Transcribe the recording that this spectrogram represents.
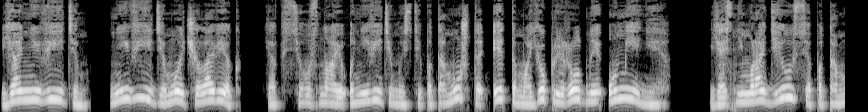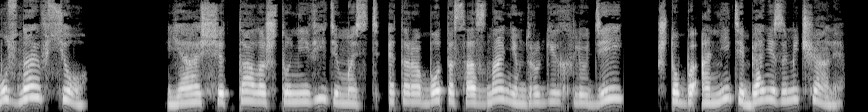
Я невидим, невидим, мой человек, я все знаю о невидимости, потому что это мое природное умение. Я с ним родился, потому знаю все. Я считала, что невидимость — это работа со знанием других людей, чтобы они тебя не замечали.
